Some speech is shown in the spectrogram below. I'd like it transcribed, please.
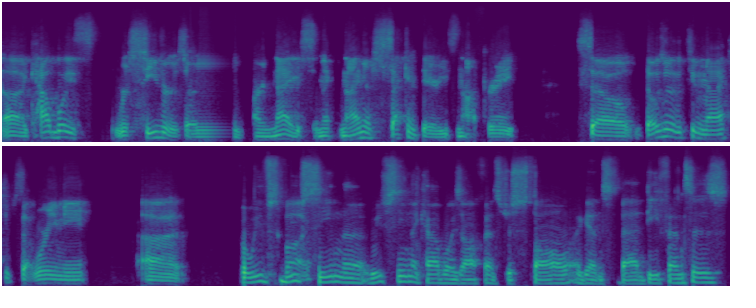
uh, Cowboys receivers are are nice, and the Niners secondary is not great. So those are the two matchups that worry me. Uh, but we've but, we've seen the we've seen the Cowboys offense just stall against bad defenses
